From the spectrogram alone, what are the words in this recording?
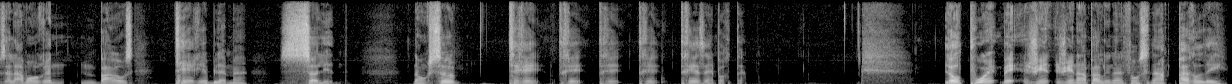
Vous allez avoir une, base terriblement solide. Donc ça, très, très, très, très, très important. L'autre point, ben, je viens, d'en parler dans le fond, c'est d'en parler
